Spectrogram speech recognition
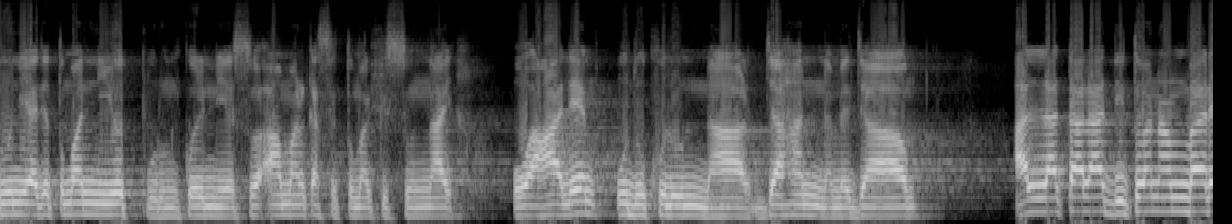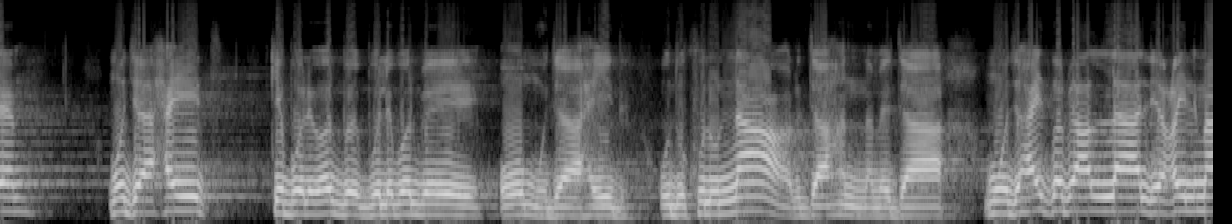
দুনিয়াতে তোমার নিয়ত পূরণ করে নিয়েছো, আমার কাছে তোমার কিছু নাই। ও আলেম, উদুখুলুন নার জাহান নামে যাও। আল্লাহ তালা দ্বিতীয় নাম্বারে মুজাহিদ কে বলে বলে বলবে, ও মুজাহিদ, উদখুলুন নার, জাহান্নামে যা। মুজাহিদ বলবে, আল্লাহ লিইলমা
